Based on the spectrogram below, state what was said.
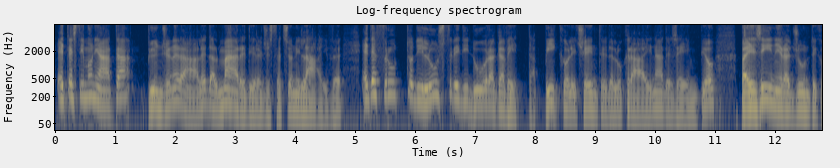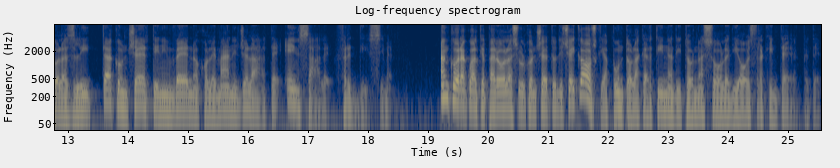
è testimoniata più in generale dal mare di registrazioni live ed è frutto di lustri di dura gavetta, piccoli centri dell'Ucraina, ad esempio, paesini raggiunti con la slitta, concerti in inverno con le mani gelate e in sale freddissime. Ancora qualche parola sul concerto di Tchaikovsky, appunto la cartina di tornasole di Oistrakh interprete,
